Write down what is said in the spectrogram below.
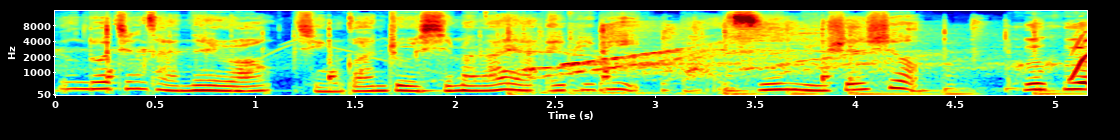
更多精彩内容，请关注喜马拉雅 APP《百思女神秀》。呵呵。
